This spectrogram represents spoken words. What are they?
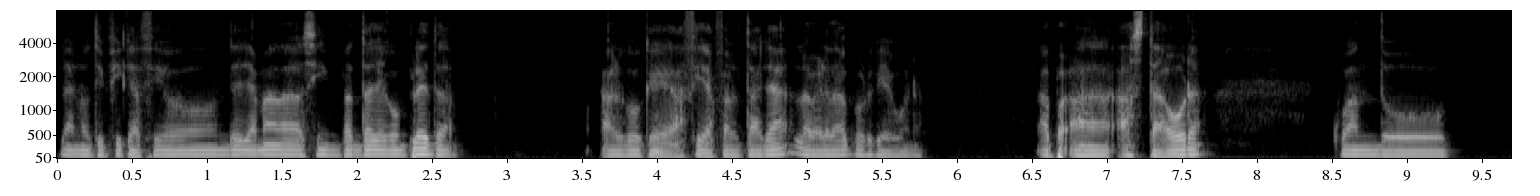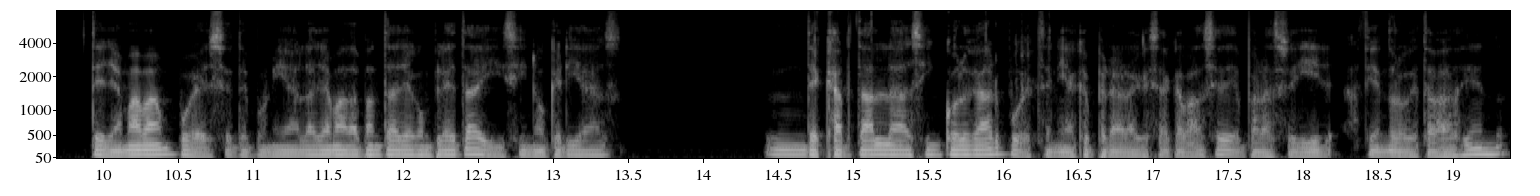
La notificación de llamada sin pantalla completa, algo que hacía falta ya, la verdad, porque bueno, hasta ahora, cuando te llamaban, pues se te ponía la llamada a pantalla completa y si no querías Mm, descartarla sin colgar, pues tenías que esperar a que se acabase para seguir haciendo lo que estabas haciendo.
